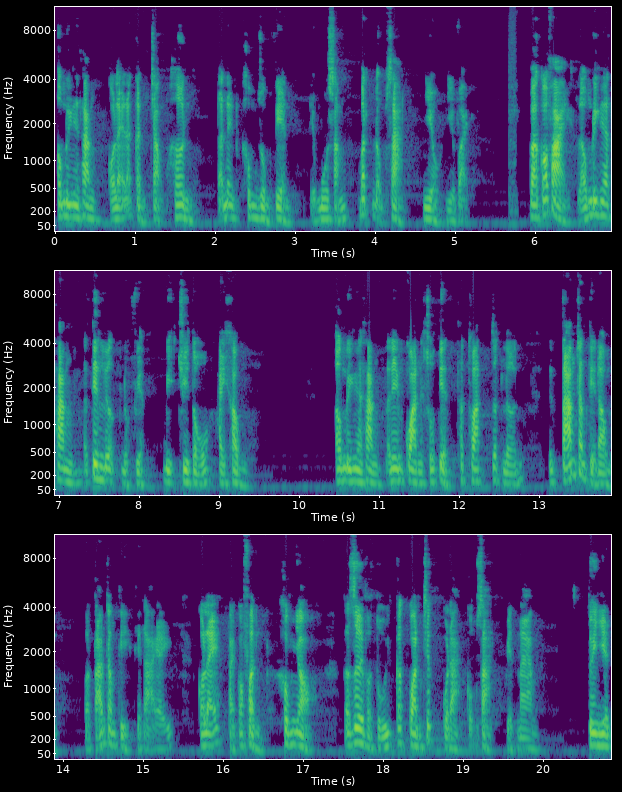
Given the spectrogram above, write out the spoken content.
ông Đinh La Thăng có lẽ đã cẩn trọng hơn, đã nên không dùng tiền để mua sắm bất động sản nhiều như vậy. Và có phải là ông Đinh La Thăng đã tiên lượng được việc bị truy tố hay không? Ông Đinh La Thăng đã liên quan đến số tiền thất thoát rất lớn, đến 800 tỷ đồng và 800 tỷ thiệt hại ấy có lẽ phải có phần không nhỏ đã rơi vào túi các quan chức của Đảng Cộng sản Việt Nam. Tuy nhiên,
